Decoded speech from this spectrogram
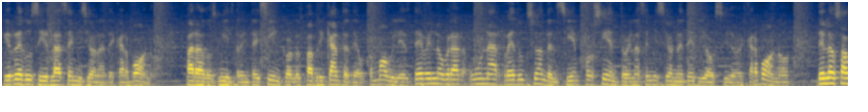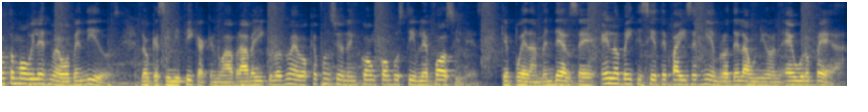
y reducir las emisiones de carbono. Para 2035, los fabricantes de automóviles deben lograr una reducción del 100% en las emisiones de dióxido de carbono de los automóviles nuevos vendidos, lo que significa que no habrá vehículos nuevos que funcionen con combustibles fósiles que puedan venderse en los 27 países miembros de la Unión Europea.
